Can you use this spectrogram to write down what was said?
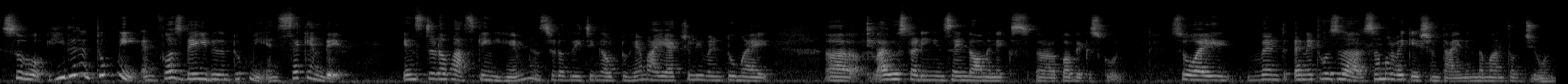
So he didn't took me. And first day he didn't took me. And second day, instead of asking him, instead of reaching out to him, I actually went to my, uh, I was studying in St. Dominic's uh, public school. So I went, and it was a summer vacation time in the month of June.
